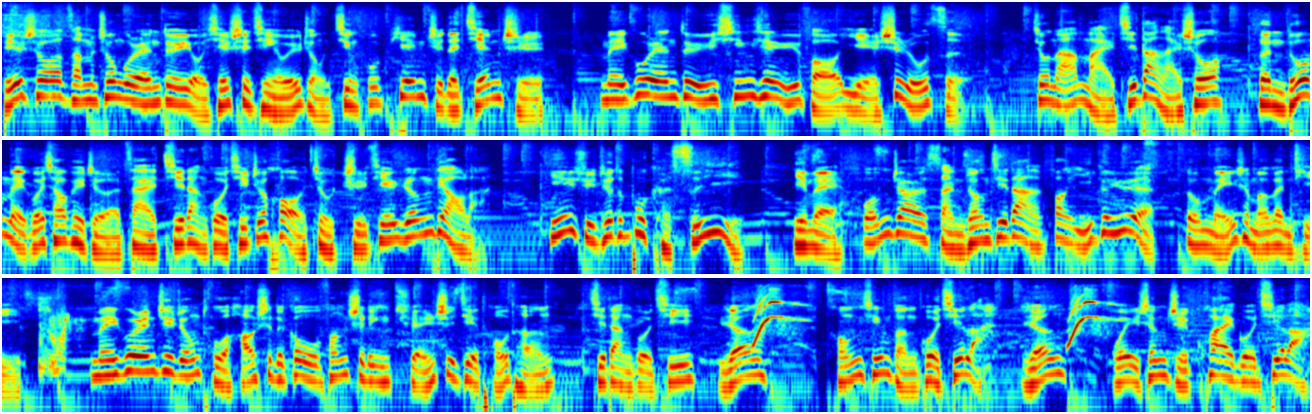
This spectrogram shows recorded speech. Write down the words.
别说咱们中国人对于有些事情有一种近乎偏执的坚持，美国人对于新鲜与否也是如此。就拿买鸡蛋来说，很多美国消费者在鸡蛋过期之后就直接扔掉了。也许觉得不可思议，因为我们这儿散装鸡蛋放一个月都没什么问题。美国人这种土豪式的购物方式令全世界头疼。鸡蛋过期扔，通心粉过期了扔，卫生纸快过期了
